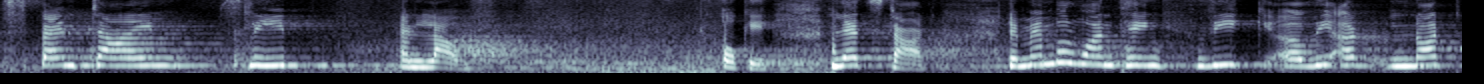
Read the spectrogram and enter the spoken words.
spend time sleep and love. Okay let's start. Remember one thing we uh, we are not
